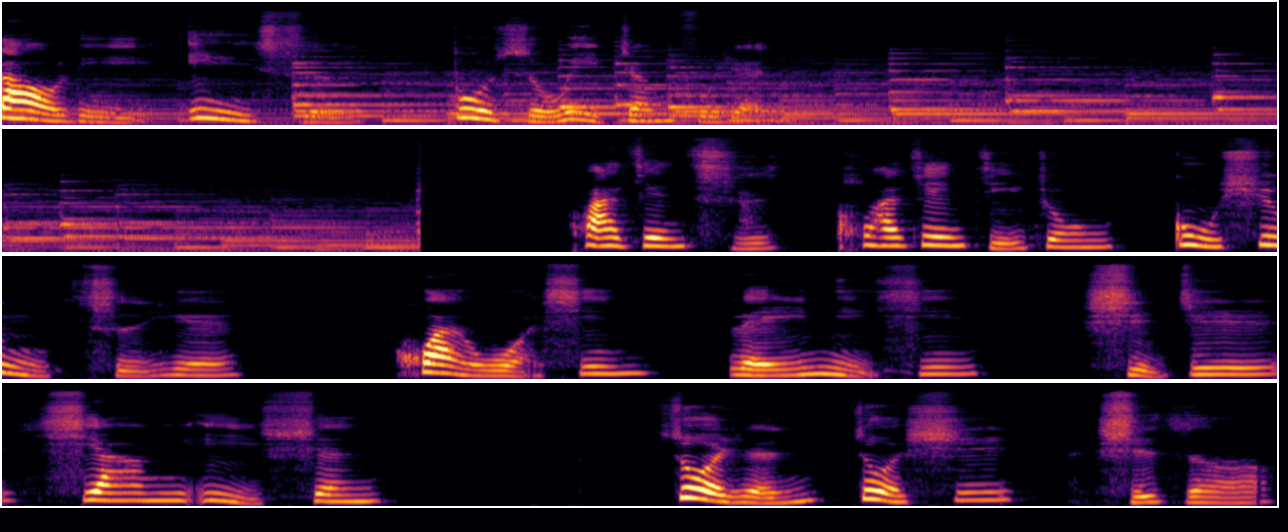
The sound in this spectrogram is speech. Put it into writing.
道理意思不足以征服人。《花间词》《花间集》中，顾训词曰：“换我心为你心，使之相益深。”做人作诗，实则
